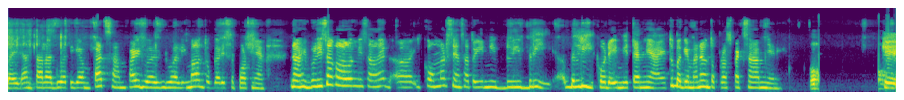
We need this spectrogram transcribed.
baik antara 234 sampai 225 untuk garis supportnya. Nah, Ibu Lisa kalau misalnya uh, e-commerce yang satu ini beli-beli, beli kode emitennya, itu bagaimana untuk prospek sahamnya nih? Oke,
